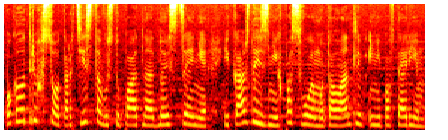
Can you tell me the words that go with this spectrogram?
около 300 артистов выступают на одной сцене, и каждый из них по-своему талантлив и неповторим.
